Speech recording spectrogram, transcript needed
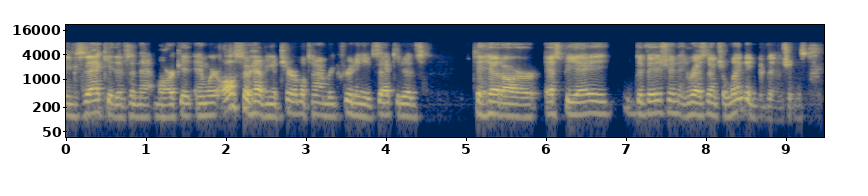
executives in that market, and we're also having a terrible time recruiting executives to head our SBA division and residential lending divisions.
